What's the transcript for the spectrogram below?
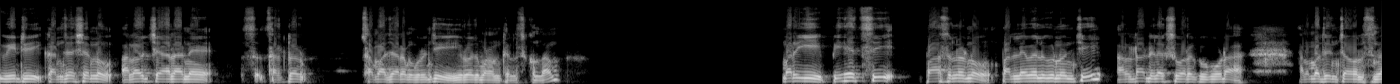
వీటి కన్సెషన్ను అలౌ చేయాలనే స- సర్కులర్ సమాచారం గురించి ఈరోజు మనం తెలుసుకుందాం. మరి ఈ పిహెచ్సి పాసులను పల్లె వెలుగు నుంచి అల్ట్రా డిలక్స్ వరకు కూడా అనుమతించవలసిన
